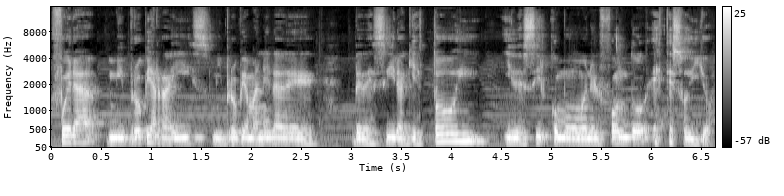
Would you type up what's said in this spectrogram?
fuera mi propia raíz, mi propia manera de, de decir aquí estoy y decir como en el fondo, este soy yo.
